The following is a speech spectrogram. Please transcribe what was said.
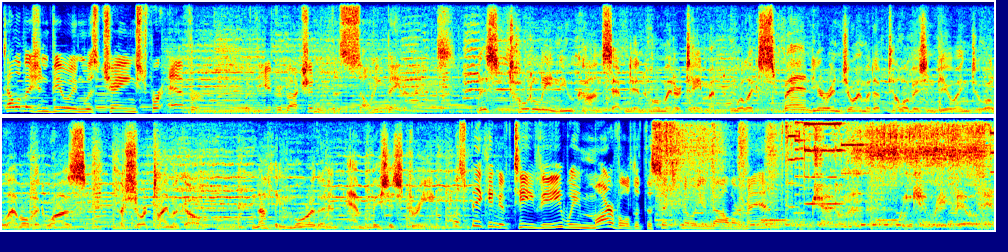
Television viewing was changed forever with the introduction of the Sony Betamax. This totally new concept in home entertainment will expand your enjoyment of television viewing to a level that was, a short time ago, nothing more than an ambitious dream. Well, speaking of TV, we marveled at the $6 million man. Gentlemen, we can rebuild him.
